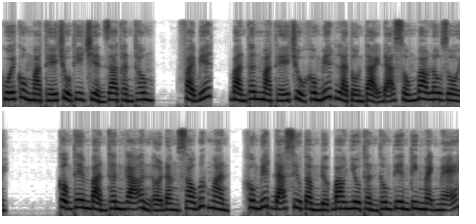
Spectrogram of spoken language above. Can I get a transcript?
cuối cùng mà thế chủ thi triển ra thần thông, phải biết, bản thân mà thế chủ không biết là tồn tại đã sống bao lâu rồi. Cộng thêm bản thân gã ẩn ở đằng sau bức màn, không biết đã siêu tầm được bao nhiêu thần thông tiên kinh mạnh mẽ.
